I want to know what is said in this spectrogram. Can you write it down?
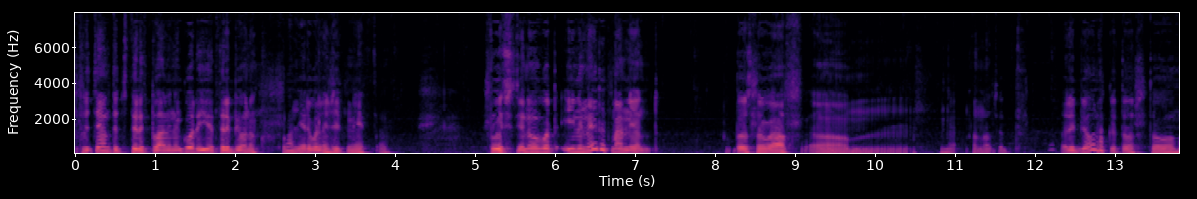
встречаемся четыре с половиной года, есть ребенок, планировали жить вместе. Слушайте, ну вот именно этот момент, то, что у вас, эм, значит, ребенок, и то, что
